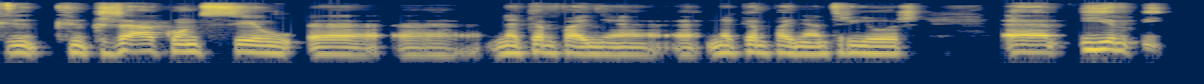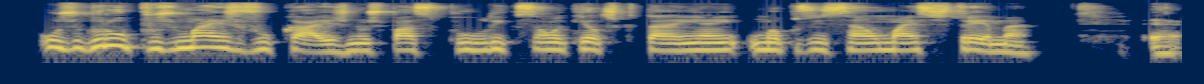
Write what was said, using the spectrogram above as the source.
que, que, que, já aconteceu uh, uh, na, campanha, na campanha anterior e, os grupos mais vocais no espaço público são aqueles que têm uma posição mais extrema. É,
